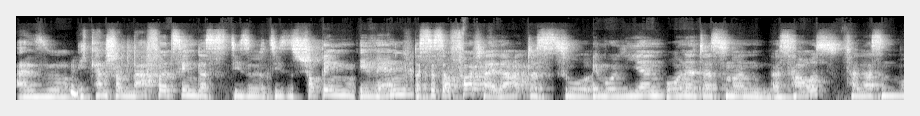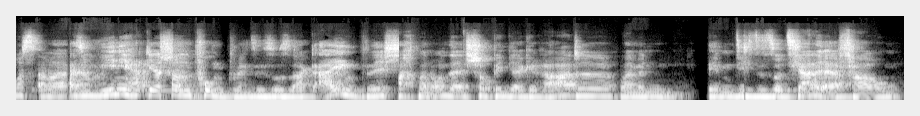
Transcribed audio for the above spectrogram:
Also ich kann schon nachvollziehen, dass diese, dieses Shopping-Event, dass das auch Vorteile hat, das zu emulieren, ohne dass man das Haus verlassen muss. Aber also Weenie hat ja schon einen Punkt, wenn sie so sagt. Eigentlich eigentlich macht man Online-Shopping ja gerade, weil man eben diese soziale Erfahrung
